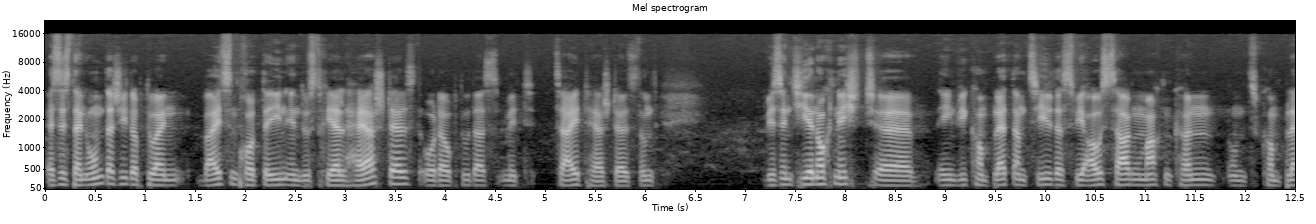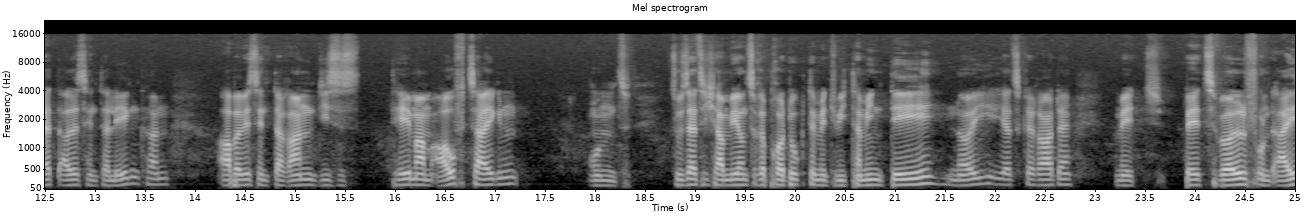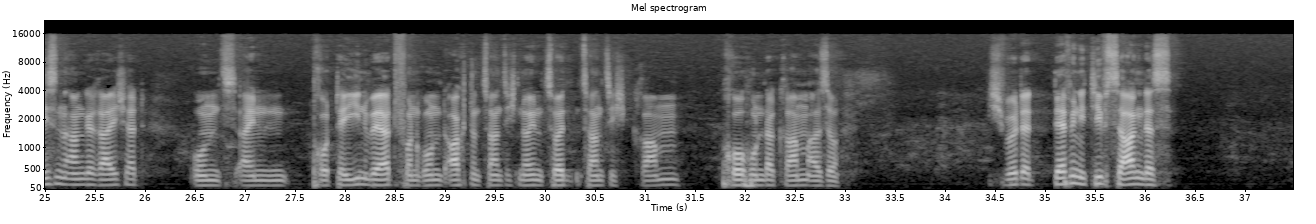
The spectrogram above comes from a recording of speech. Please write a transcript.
Es ist ein Unterschied, ob du ein Weizenprotein industriell herstellst oder ob du das mit Zeit herstellst. Und wir sind hier noch nicht äh, irgendwie komplett am Ziel, dass wir Aussagen machen können und komplett alles hinterlegen können. Aber wir sind daran, dieses Thema am Aufzeigen. Und zusätzlich haben wir unsere Produkte mit Vitamin D neu jetzt gerade, mit B12 und Eisen angereichert und ein Proteinwert von rund 28, 29 Gramm pro 100 Gramm. Also ich würde definitiv sagen, dass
